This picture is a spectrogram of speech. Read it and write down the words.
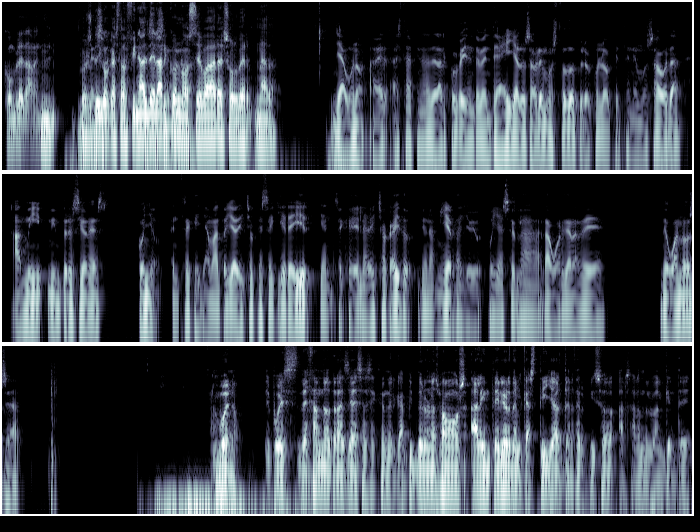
completamente. Mm. Por eso digo que hasta el final del arco no se va a resolver nada. Ya bueno, a ver, hasta el final del arco, evidentemente ahí ya lo sabremos todo, pero con lo que tenemos ahora, a mí mi impresión es, coño, entre que Yamato ya ha dicho que se quiere ir y entre que le ha dicho a Kaido, y una mierda, yo voy a ser la, la guardiana de, de Wano, o sea, Bueno, pues dejando atrás ya esa sección del capítulo, nos vamos al interior del castillo, al tercer piso, al salón del Valquente.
